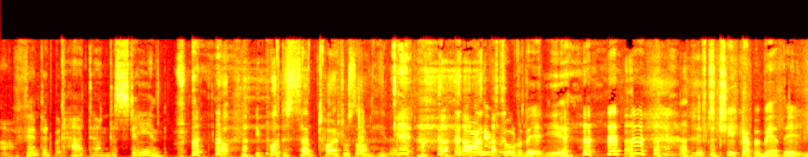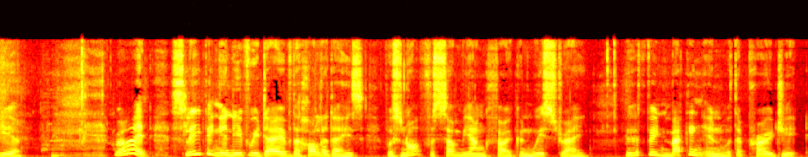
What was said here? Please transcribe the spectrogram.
I found it a bit hard to understand. Oh, you put the subtitles on here. though. oh, I never thought of that, yeah. I'll have to check up about that, yeah. Right, sleeping in every day of the holidays was not for some young folk in Westray who have been mucking in with a project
